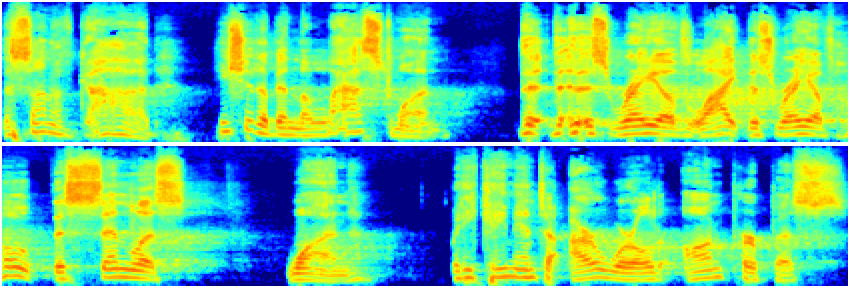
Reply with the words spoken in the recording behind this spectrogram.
the Son of God, he should have been the last one. This ray of light, this ray of hope, this sinless one. But he came into our world on purpose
